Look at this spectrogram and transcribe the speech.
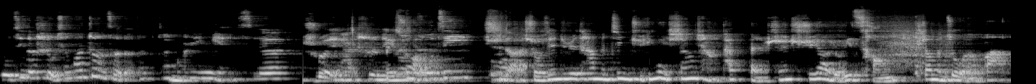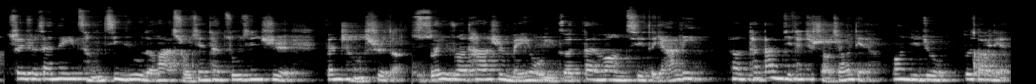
我记得是有相关政策的，他他们可以免一些税还是那个租金。是的，首先就是他们进去，因为商场它本身需要有一层专门做文化，所以说在那一层进入的话，首先它租金是分城市的，所以说它是没有一个淡旺季的压力。那他淡季他就少交一点，旺季就多交一点，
